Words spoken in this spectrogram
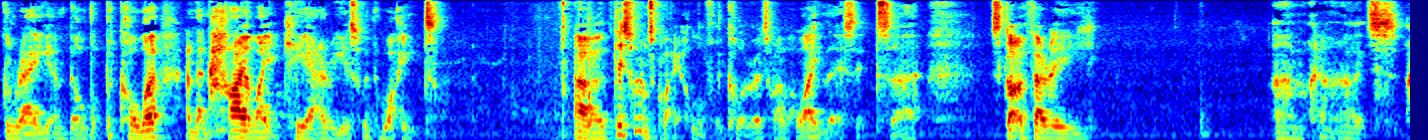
grey and build up the colour, and then highlight key areas with white. Uh, this one's quite a lovely colour as well. I like this. It's uh, it's got a very um, I don't know. It's I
